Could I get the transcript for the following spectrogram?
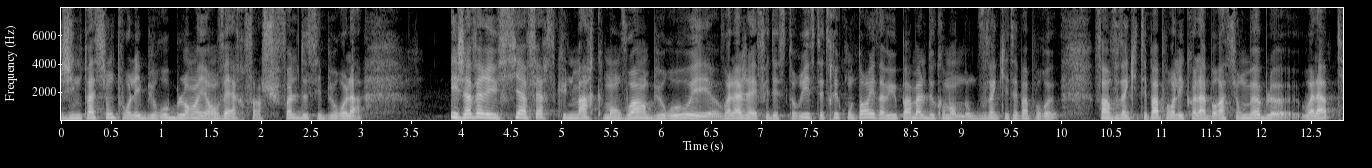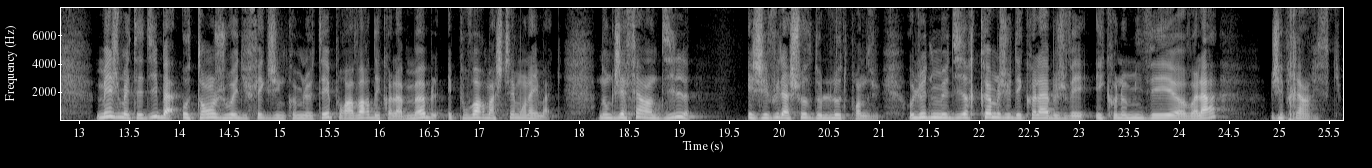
J'ai une passion pour les bureaux blancs et en vert. Enfin, je suis folle de ces bureaux-là. Et j'avais réussi à faire ce qu'une marque m'envoie un bureau. Et euh, voilà, j'avais fait des stories. Ils étaient très contents. Ils avaient eu pas mal de commandes. Donc, vous inquiétez pas pour eux. Enfin, vous inquiétez pas pour les collaborations meubles. Euh, voilà. Mais je m'étais dit, bah, autant jouer du fait que j'ai une communauté pour avoir des collabs meubles et pouvoir m'acheter mon iMac. Donc, j'ai fait un deal et j'ai vu la chose de l'autre point de vue. Au lieu de me dire, comme j'ai eu des collabs, je vais économiser, euh, voilà j'ai pris un risque.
